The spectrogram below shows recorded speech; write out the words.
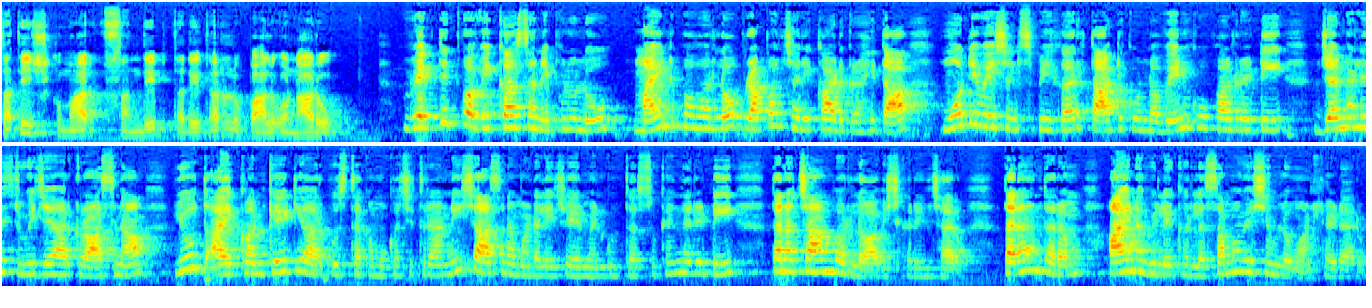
Satish Kumar Sandeep తదితరులు పాల్గొన్నారు. వ్యక్తిత్వ వికాస నిపుణులు మైండ్ పవర్లో ప్రపంచ రికార్డు గ్రహీత motivation speaker Tatikonda Venugopal Reddy journalist Vijayark రాసిన యూత్ ఐకాన్ కేటీఆర్ పుస్తక ముఖ చిత్రాన్ని శాసన మండలి చైర్మన్ గుత్త సుఖేందర్ రెడ్డి తన ఛాంబర్లో ఆవిష్కరించారు. తదనంతరం ఆయన విలేకరుల సమావేశంలో మాట్లాడారు.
